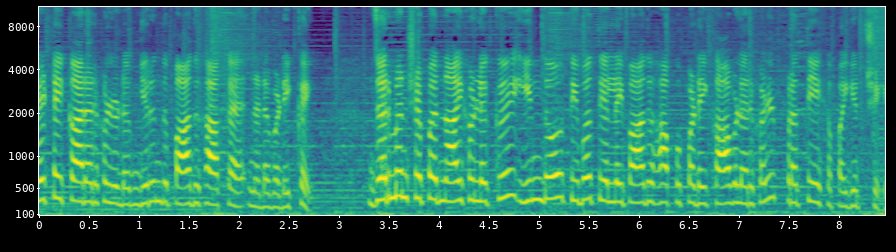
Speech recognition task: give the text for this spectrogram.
வேட்டைக்காரர்களிடம் இருந்து பாதுகாக்க நடவடிக்கை. ஜெர்மன் ஷெப்பர் நாய்களுக்கு இந்தோ திபெத் எல்லை பாதுகாப்பு படை காவலர்கள் பிரத்யேக பயிற்சி.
